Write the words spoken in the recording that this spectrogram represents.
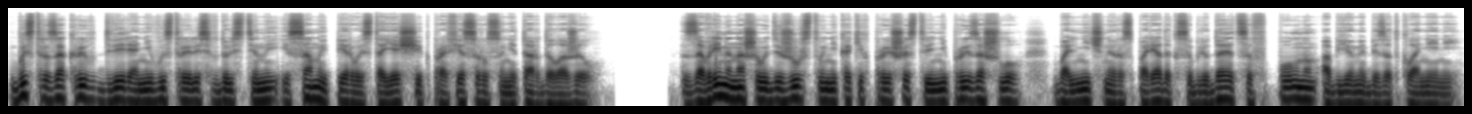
Быстро закрыв дверь они выстроились вдоль стены и самый первый стоящий к профессору санитар доложил. За время нашего дежурства никаких происшествий не произошло, больничный распорядок соблюдается в полном объеме без отклонений.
